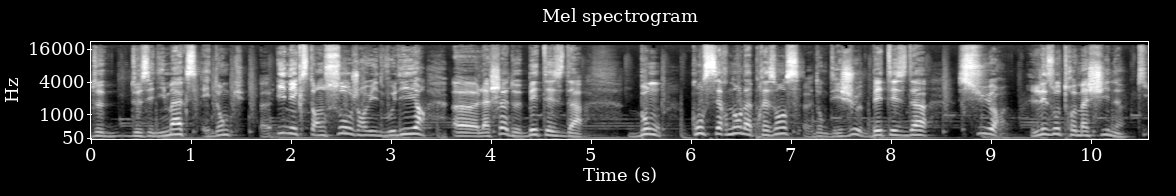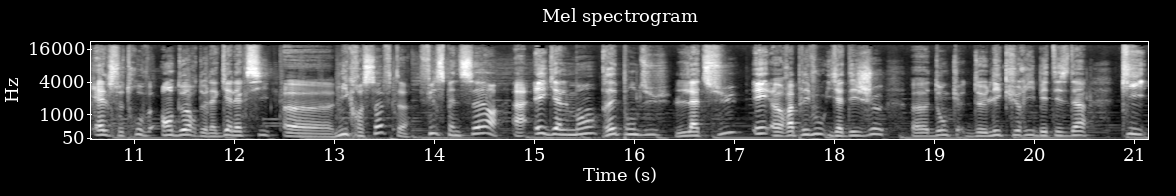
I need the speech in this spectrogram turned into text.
de, Zenimax et donc euh, in extenso, j'ai envie de vous dire, l'achat de Bethesda. Bon, concernant la présence donc des jeux Bethesda sur les autres machines qui, elles, se trouvent en dehors de la galaxie euh, Microsoft, Phil Spencer a également répondu là-dessus. Et euh, rappelez-vous, il y a des jeux euh, donc de l'écurie Bethesda qui,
